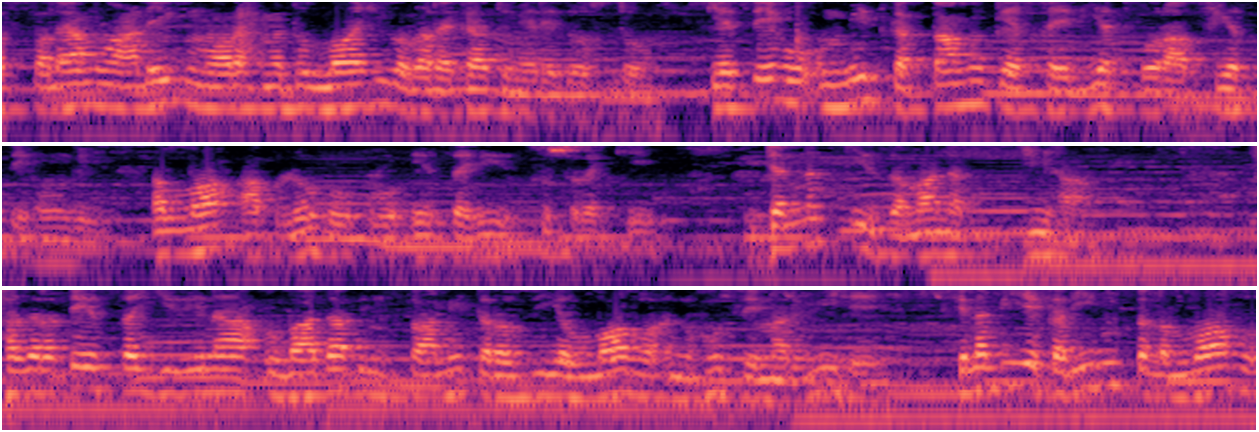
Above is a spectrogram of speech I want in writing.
असलकम वरहमतुल्लाहि वबरकatuh मेरे दोस्तों। कैसे हो? उम्मीद करता हूँ कि खैरियत और आफियत से होंगे। अल्लाह आप लोगों को ऐसे ही खुश रखे। जन्नत की ज़मानत। जी हाँ। हज़रत सैदिना उबादा बिन सामित रज़ी अल्लाह से मरवी है कि नबी करीम सल्लल्लाहु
